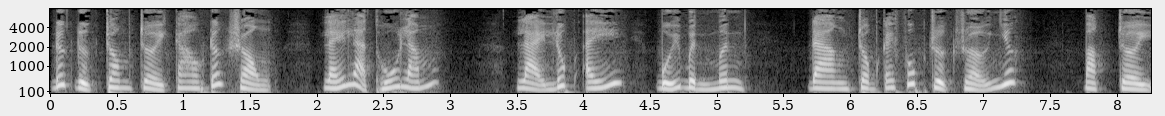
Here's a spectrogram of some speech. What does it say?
Đất được trong trời cao đất rộng, lấy là thú lắm. Lại lúc ấy, buổi bình minh, đang trong cái phút rực rỡ nhất. Mặt trời,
